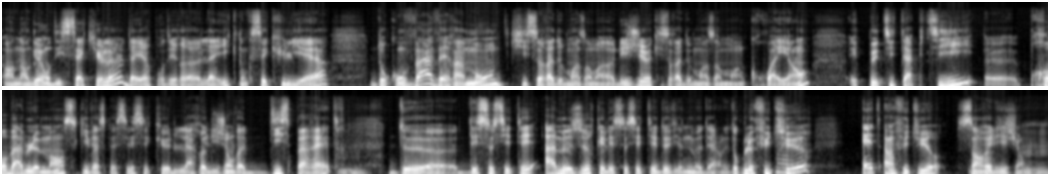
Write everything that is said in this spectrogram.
En anglais, on dit secular, d'ailleurs, pour dire euh, laïque, donc séculière. Donc, on va vers un monde qui sera de moins en moins religieux, qui sera de moins en moins croyant. Et petit à petit, euh, probablement, ce qui va se passer, c'est que la religion va disparaître Mhm. de, euh, des sociétés à mesure que les sociétés deviennent modernes. Donc, le futur est un futur sans religion. Mhm.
